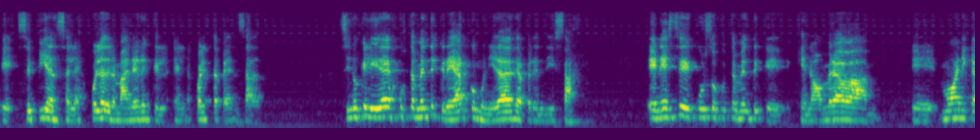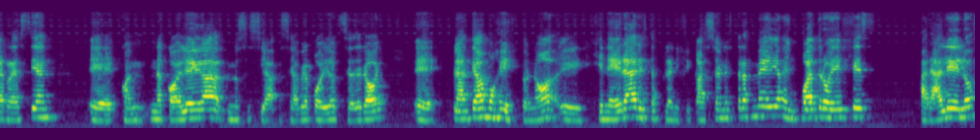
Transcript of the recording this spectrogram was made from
eh, se piensa la escuela de la manera en, que, en la cual está pensada, sino que la idea es justamente crear comunidades de aprendizaje. En ese curso justamente que, que nombraba eh, Mónica recién, eh, con una colega, no sé si se había podido acceder hoy, eh, planteamos esto, ¿no? Eh, generar estas planificaciones transmedias en cuatro ejes paralelos,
